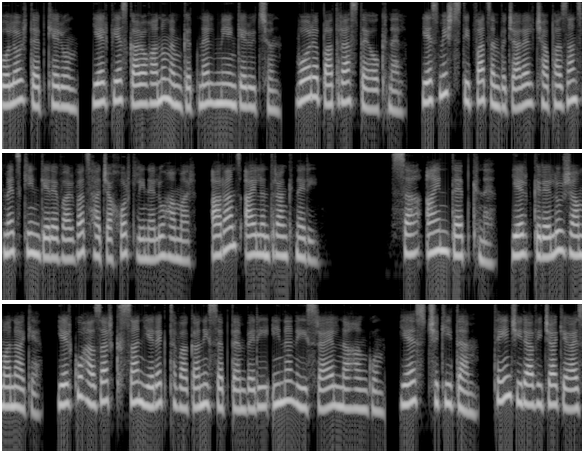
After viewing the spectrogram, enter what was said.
բոլոր դեպքերում, երբ ես կարողանում եմ գտնել մի ընկերություն, որը պատրաստ է օգնել, ես միշտ ստիպված եմ վճարել չափազանց մեծ գին գերեվարված հաճախորդ լինելու համար, առանց այլ ընտրանքների։ Սա այն դեպքն է, երբ գրելու ժամանակ է։ 2023 թվականի սեպտեմբերի 9-ը Իսրայել նահանգում։ Ես չգիտեմ, թե ինչ իրավիճակ է այս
